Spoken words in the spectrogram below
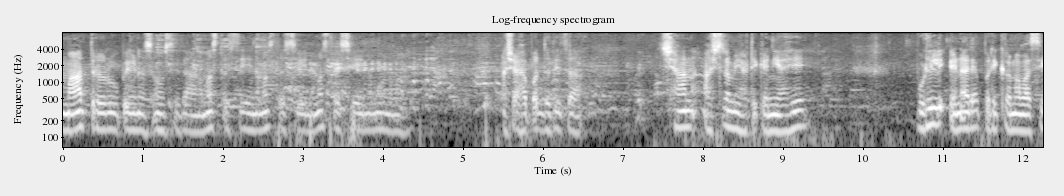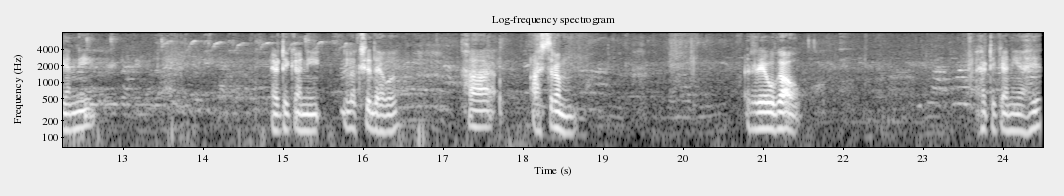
मातृरूपेण संस्थिता नमस्तस्ये नमस्तस्ये नमस्तस्ये नमो नमः. अशा ह्या पद्धतीचा छान आश्रम या ठिकाणी आहे. पुढील येणाऱ्या परिक्रमावासियांनी या ठिकाणी लक्ष द्यावं. हा आश्रम रेवगाव ह्या ठिकाणी आहे.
